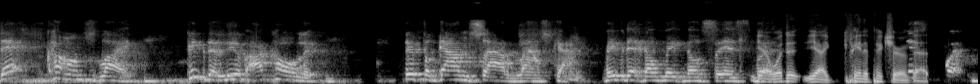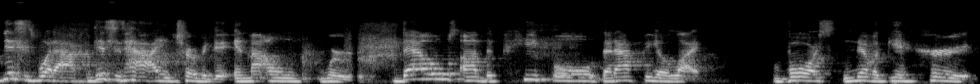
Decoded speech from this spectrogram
that comes like people that live. I call it the forgotten side of Lowndes County. Maybe that don't make no sense. Yeah. What? Did, yeah. Paint a picture of that. Is what, this is what I. This is how I interpret it in my own words. Those are the people that I feel like voice never get heard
